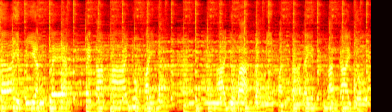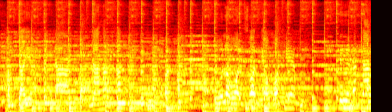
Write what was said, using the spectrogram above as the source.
ได้เปลี่ยนแปลงไปตามอายุไขอายุมากก็มีปัญหาในร่างกายจงทำใจให้ได้นะท่าน ละอ่อนซ่อนเอวหมอแค้นเนื้อหนัง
